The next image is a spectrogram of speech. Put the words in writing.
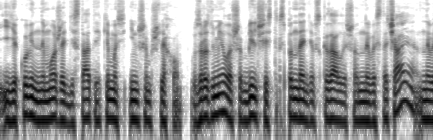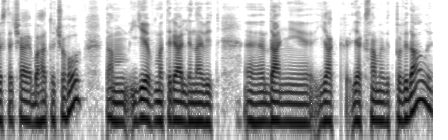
і яку він не може дістати якимось іншим шляхом. Зрозуміло, що більшість респондентів сказали, що не вистачає, не вистачає багато чого. Там є в матеріалі навіть е, дані, як як саме відповідали.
